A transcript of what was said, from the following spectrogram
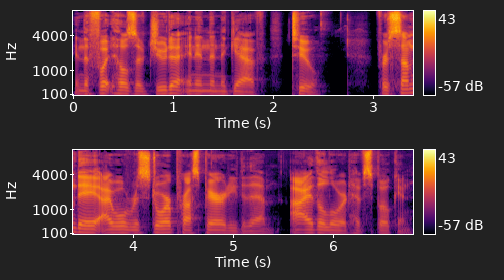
in the foothills of Judah and in the Negev, too. For some day I will restore prosperity to them. I, the Lord, have spoken.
